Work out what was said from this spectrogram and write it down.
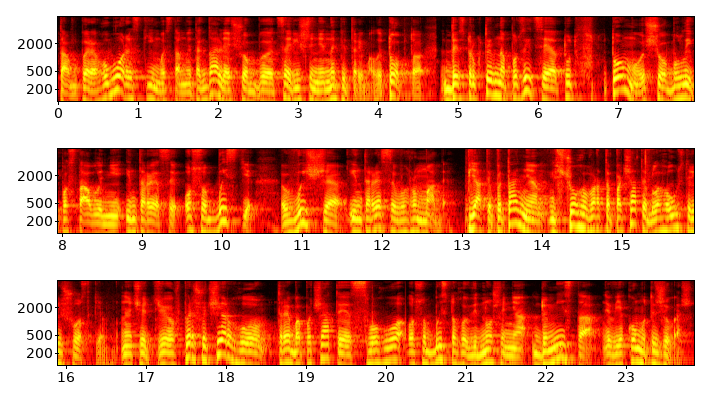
там переговори з кимось там і так далі, щоб це рішення не підтримали. Тобто деструктивна позиція тут в тому, що були поставлені інтереси особисті вище інтереси в громади. П'яте питання: з чого варто почати благоустрій шостки? Значить, в першу чергу треба почати з свого особистого відношення до міста, в якому ти живеш.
